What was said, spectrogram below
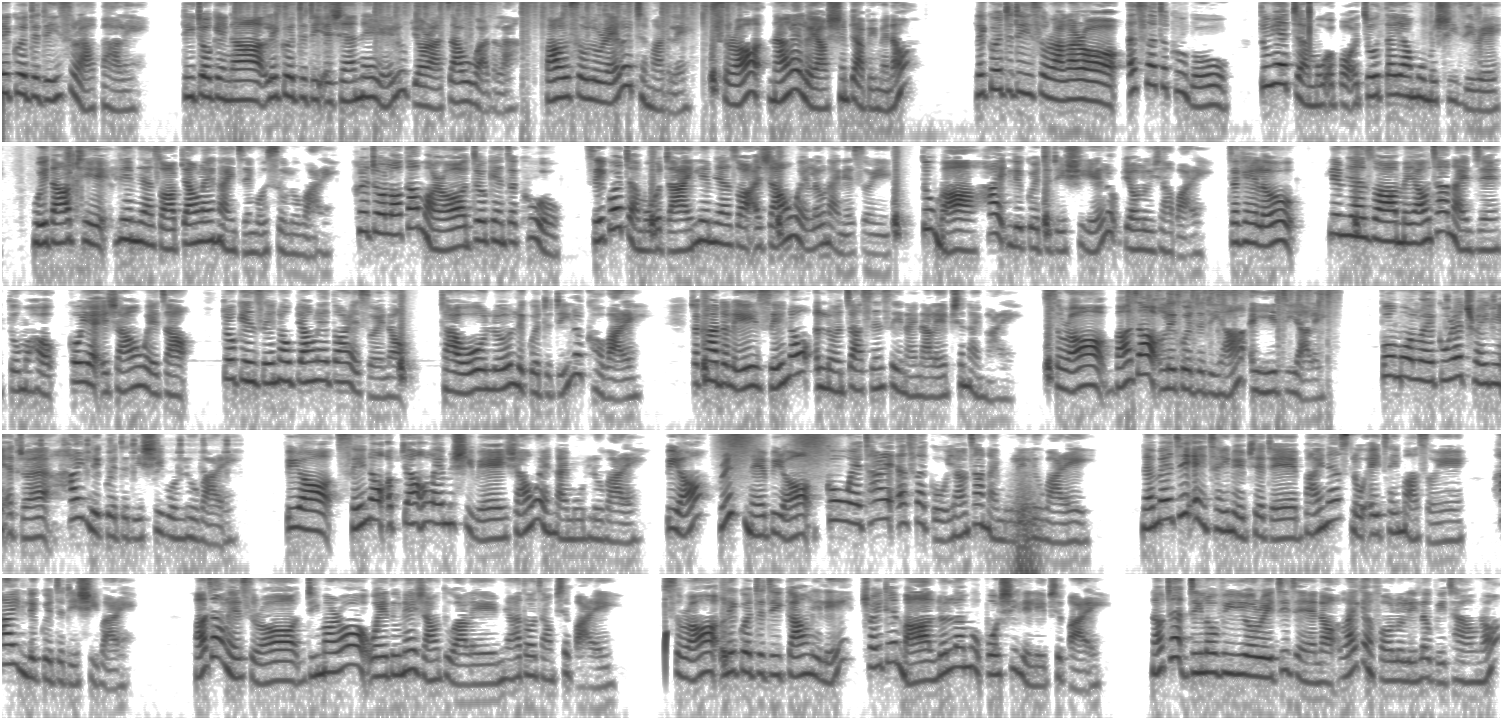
liquidity ဆိုတာဘာလဲဒီ token က liquidity အရန်နေတယ်လို့ပြောတာကြားဖို့ပါသလားဘာလို့ဆိုလိုတယ်လို့ထင်ပါတယ်လဲဆိုတော့နားလည်လွယ်အောင်ရှင်းပြပေးမယ်နော် liquidity ဆိုတာကတော့ asset တစ်ခုကိုသူ့ရဲ့တန်ဖိုးအပေါ်အကျိုးသက်ရောက်မှုမရှိစေပဲငွေသားအဖြစ်လျင်မြန်စွာပြောင်းလဲနိုင်ခြင်းကိုဆိုလိုပါတယ် crypto လောကမှာတော့ token တစ်ခုကိုဈေးကွက်တန်ဖိုးအတိုင်းလျင်မြန်စွာအယောင်းဝယ်လုပ်နိုင်နေဆိုရင်သူ့မှာ high liquidity ရှိတယ်လို့ပြောလို့ရပါတယ်တကယ်လို့ လျင်မြန်စွာမယောင်းချနိုင်ခြင်းသို့မဟုတ်ကိုယ့်ရဲ့အယောင်းဝယ်ကြောင့် token ဈေးနှုန်းပြောင်းလဲသွားတယ်ဆိုရင်တော့ဒါကို low liquidity လို့ခေါ်ပါတယ်တခါတလေဈေးနှုန်းအလွန်ကျဆင်းစေနိုင်တာလည်းဖြစ်နိုင်ပါတယ်ဆိုတော့ဘာကြောင့် liquidity ဟာအရေးကြီးရလဲပုံမလွယ်ကူတဲ့ trading အတွက် high liquidity ရှိဖို့လိုပါတယ်ပြီးတော့ဈေးနှုန်းအပြောင်းအလဲမရှိဘဲရောင်းဝယ်နိုင်မှုလိုပါတယ်ပြီးတော့ risk နဲ့ပြီးတော့ကိုယ်ဝယ်ထားတဲ့ asset ကိုရောင်းချနိုင်မှုလေးလိုပါတယ် နာမည်ကြီးအိတ်ချင်းတွေဖြစ်တဲ့ Binance လိုအိတ်ချင်းမှာဆိုရင် high liquidity ရှိပါတယ်။ဘာကြောင့်လဲဆိုတော့ဒီမှာတော့ဝယ်သူနဲ့ရောင်းသူကလည်းများသောကြောင့်ဖြစ်ပါတယ်။ဆိုတော့ liquidity ကောင်းလေလေ trading မှာလွတ်လပ်မှုပိုရှိလေလေဖြစ်ပါတယ်။နောက်ထပ်ဒီလိုဗီဒီယိုတွေကြည့်ကြရင်တော့ like and follow လေးလုပ်ပေးထားအောင်နော်။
